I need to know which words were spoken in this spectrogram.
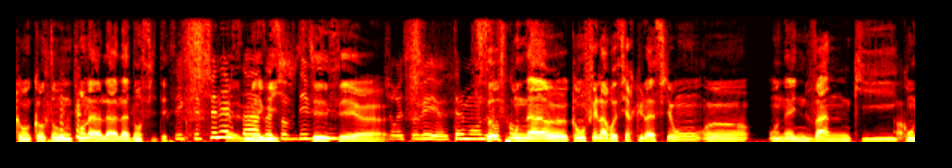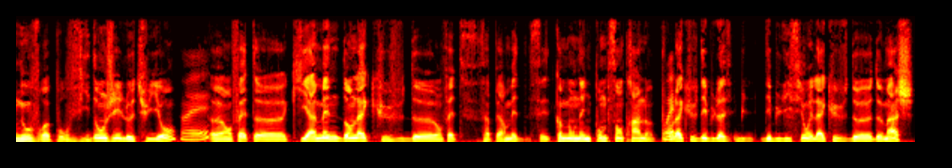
quand quand on prend la, la la densité. C'est exceptionnel Euh, ça, mais ça oui, sauve des vies. euh, J'aurais sauvé euh, tellement de Sauf qu'on a, euh, quand on fait la recirculation, euh, on a une vanne qui Oh. qu'on ouvre pour vidanger le tuyau. Ouais. euh, en fait, euh, qui amène dans la cuve de, en fait, ça permet, c'est comme on a une pompe centrale pour Ouais. la cuve d'ébullition et la cuve de, de mâche.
